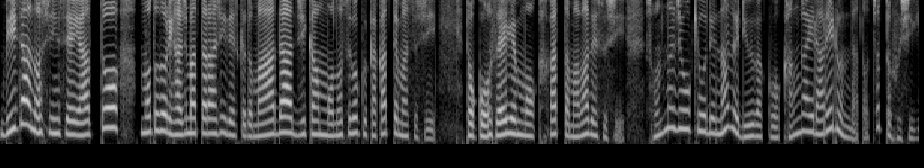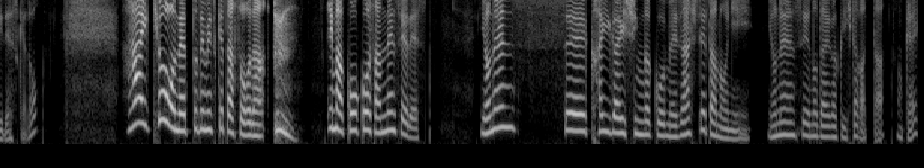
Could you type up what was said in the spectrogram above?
う？ビザの申請やっと元通り始まったらしいですけどまだ時間ものすごくかかってますし渡航制限もかかったままですしそんな状況でなぜ留学を考えられるんだとちょっと不思議ですけど。はい今日ネットで見つけた相談。今高校3年生です。4年生海外進学を目指してたのに4年生の大学行きたかった、okay?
